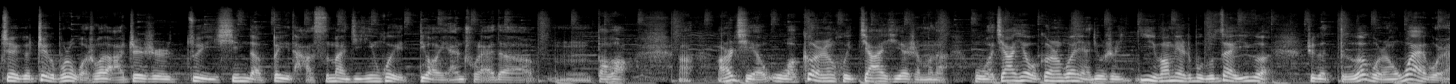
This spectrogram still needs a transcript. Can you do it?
这个这个不是我说的啊，这是最新的贝塔斯曼基金会调研出来的嗯报告啊。而且我个人会加一些什么呢？我加一些我个人观点，就是一方面是不足，再一个这个德国人、外国人。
